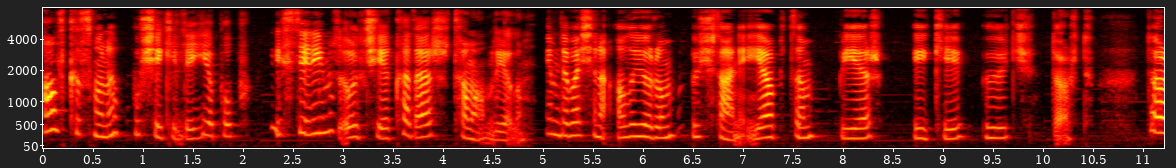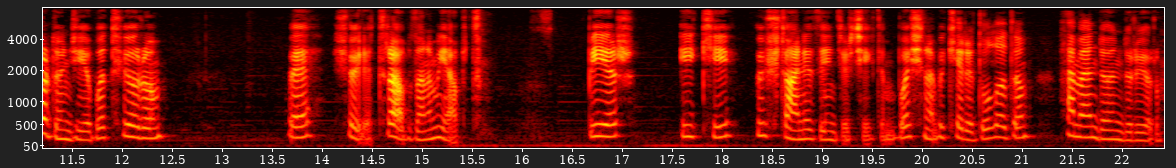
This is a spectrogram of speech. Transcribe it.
Alt kısmını bu şekilde yapıp istediğimiz ölçüye kadar tamamlayalım. Şimdi başına alıyorum. 3 tane yaptım. 1, 2, 3, 4. Dördüncüye batıyorum. Ve şöyle trabzanımı yaptım. 1, 2, 3 tane zincir çektim. Başına bir kere doladım. Hemen döndürüyorum.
